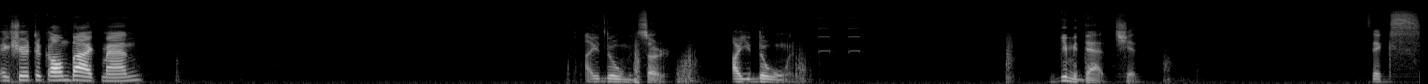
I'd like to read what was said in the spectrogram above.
Make sure to come back, man. How you doing, sir? How you doing? Give me that shit. Six.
